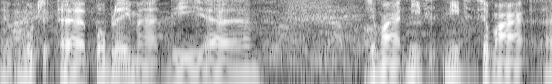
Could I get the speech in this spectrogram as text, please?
uh, moet problemen die zeg maar, niet, niet zeg maar, uh,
